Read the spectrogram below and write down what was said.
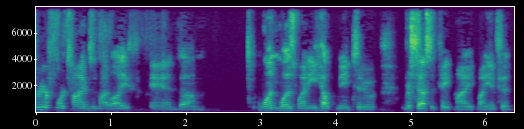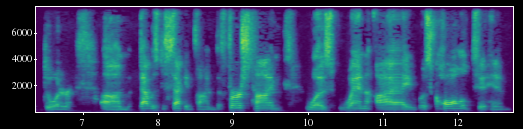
three or four times in my life, and um, One was when he helped me to resuscitate my my infant daughter. Um, that was the second time. The first time was when I was called to him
